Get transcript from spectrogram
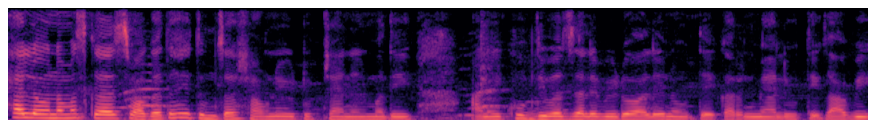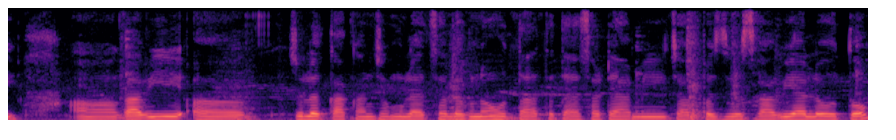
हॅलो नमस्कार. स्वागत आहे तुमचा श्रावणी यूट्यूब चॅनलमध्ये आणि खूप दिवस झाले व्हिडिओ आले नव्हते कारण मी आली होती गावी. गावी चुलत काकांच्या मुलाचं लग्न होता तर त्यासाठी आम्ही चार पाच दिवस गावी आलो होतो.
